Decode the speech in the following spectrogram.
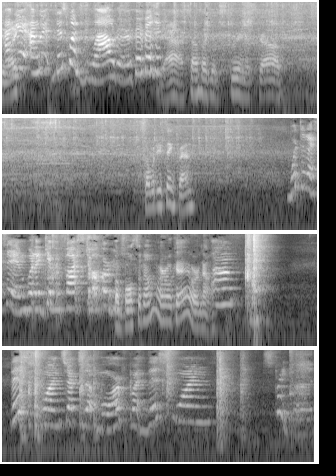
you I'm like... gonna, I'm gonna, this one's louder. Yeah, it sounds like it's doing its job. So what do you think, Ben? what did I say? I'm gonna give it five stars. But both of them are okay or no? Um, this one sucks up more, but this one is pretty good.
